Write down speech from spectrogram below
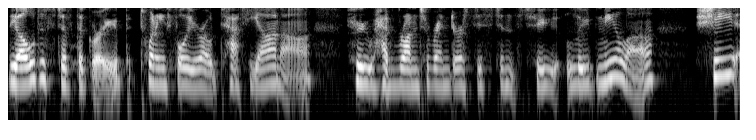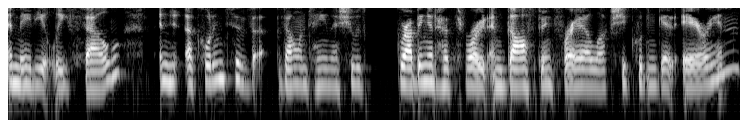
the oldest of the group, 24 year old Tatiana, who had run to render assistance to Ludmila, she immediately fell. And according to v- Valentina, she was grabbing at her throat and gasping for air like she couldn't get air in,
